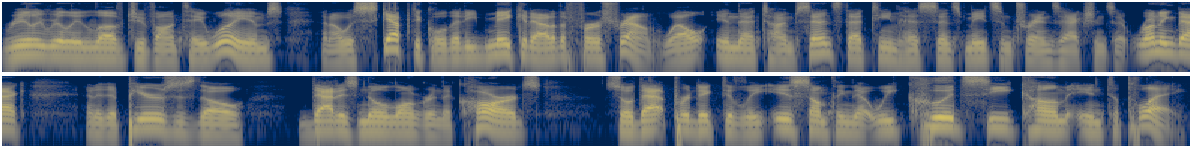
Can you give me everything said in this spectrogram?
Really, really loved Javonte Williams, and I was skeptical that he'd make it out of the first round. Well, in that time since, that team has since made some transactions at running back, and it appears as though that is no longer in the cards. So that predictively is something that we could see come into play.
